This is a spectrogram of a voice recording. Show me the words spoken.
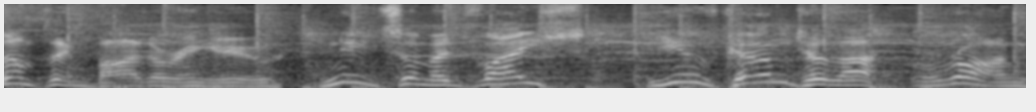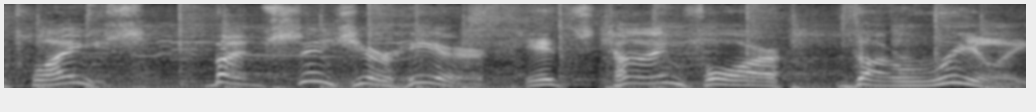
something bothering you? Need some advice? You've come to the wrong place. But since you're here, it's time for the Really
